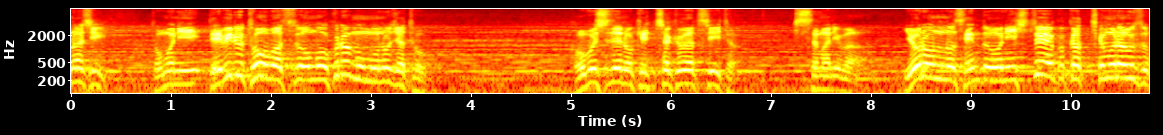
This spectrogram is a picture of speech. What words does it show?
同じ。共にデビル討伐を目論むものじゃと。拳での決着はついた。貴様には世論の先導に一役買ってもらうぞ。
